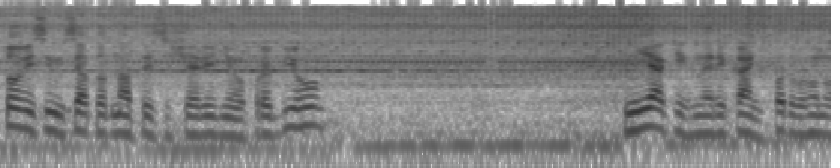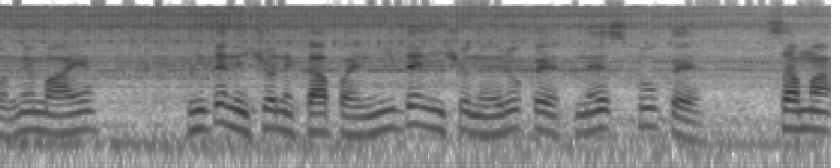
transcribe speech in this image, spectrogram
181 тисяча ріднього пробігу. Ніяких нарікань по двигуну немає. Ніде нічого не капає, ніде нічого не грюкає, не стукає. Саме,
